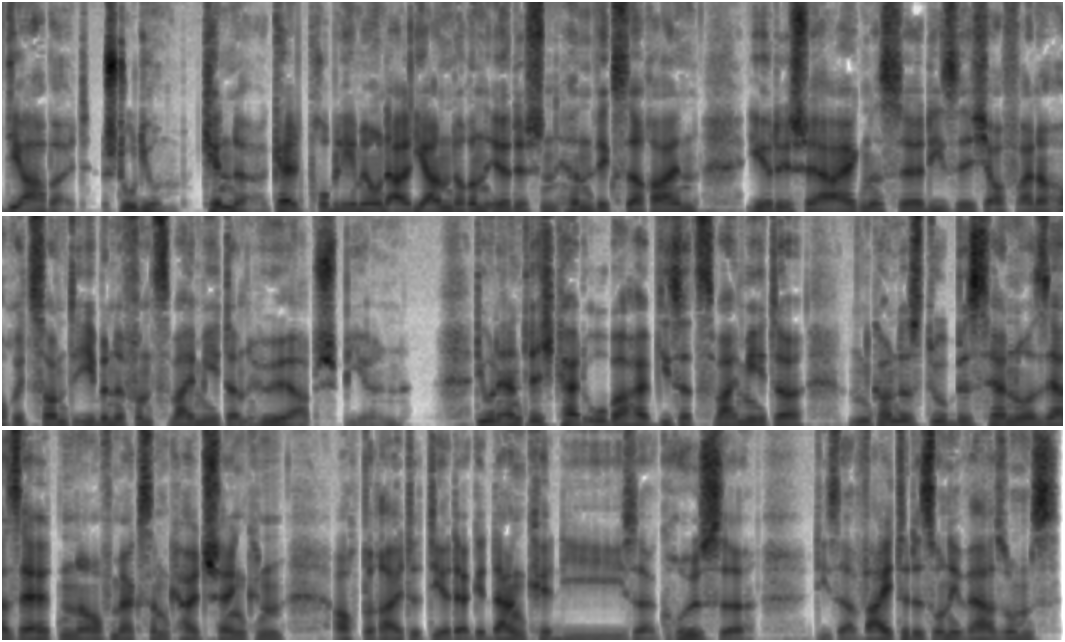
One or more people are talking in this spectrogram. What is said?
die Arbeit, Studium, Kinder, Geldprobleme und all die anderen irdischen Hirnwichsereien, irdische Ereignisse, die sich auf einer Horizontebene von zwei Metern Höhe abspielen. Die Unendlichkeit oberhalb dieser zwei Meter konntest du bisher nur sehr selten Aufmerksamkeit schenken, auch bereitet dir der Gedanke dieser Größe, dieser Weite des Universums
